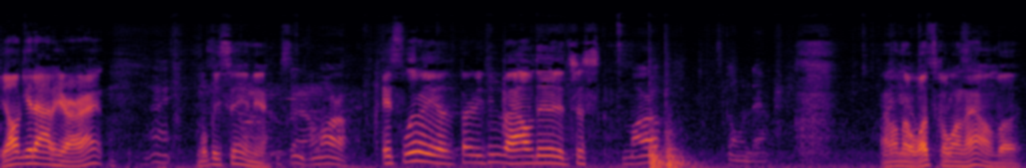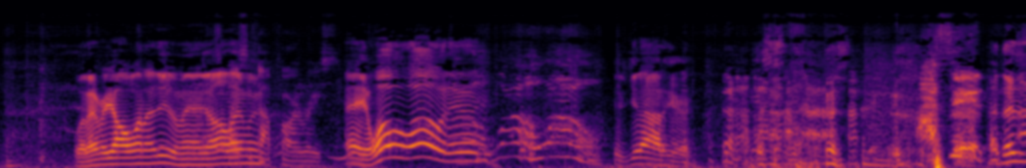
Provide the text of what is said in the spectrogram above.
Y'all get out of here, all right? Alright, We'll be seeing you. we'll see you tomorrow. It's literally a 32 valve, dude. It's just Tomorrow, it's going down. I don't know what's going on, but whatever y'all want to do, man. Y'all let Spicy me. cop car race. Hey, whoa, whoa, dude. Whoa, whoa! Dude, get out of here. I see it. This is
